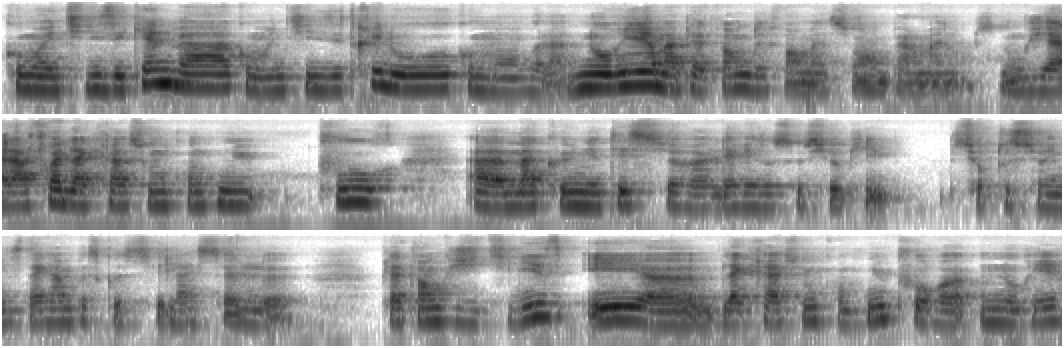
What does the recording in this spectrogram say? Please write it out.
comment utiliser Canva, comment utiliser Trello, comment voilà, nourrir ma plateforme de formation en permanence. Donc j'ai à la fois de la création de contenu pour ma communauté sur les réseaux sociaux, puis surtout sur Instagram parce que c'est la seule plateforme que j'utilise, et de la création de contenu pour nourrir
